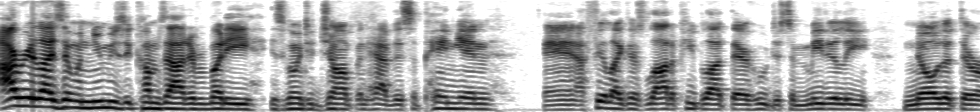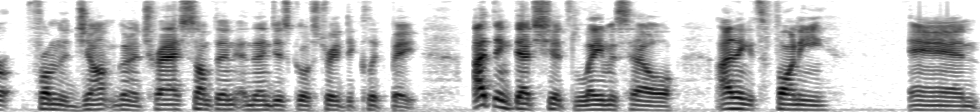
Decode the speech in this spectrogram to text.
I realize that when new music comes out, everybody is going to jump and have this opinion. And I feel like there's a lot of people out there who just immediately know that they're from the jump to trash something and then just go straight to clickbait. I think that shit's lame as hell. I think it's funny. And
